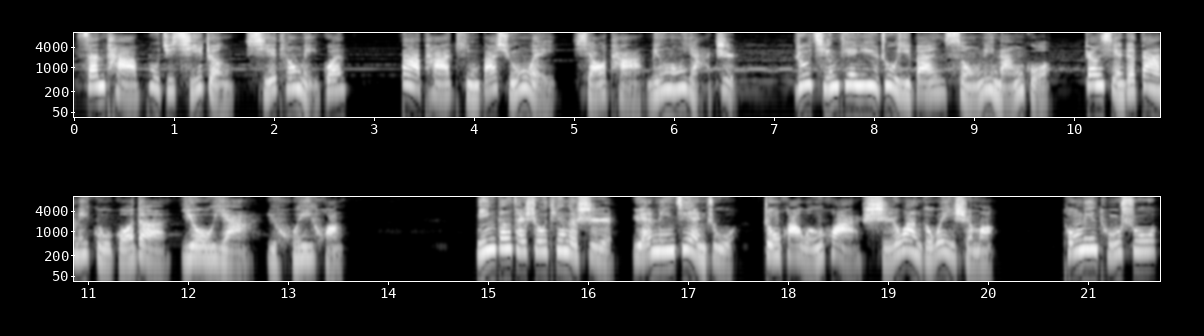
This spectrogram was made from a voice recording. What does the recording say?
三塔布局齐整、协调美观，大塔挺拔雄伟，小塔玲珑雅致，如擎天玉柱一般耸立南国，彰显着大理古国的优雅与辉煌。您刚才收听的是《园林建筑：中华文化十万个为什么》。同名图书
